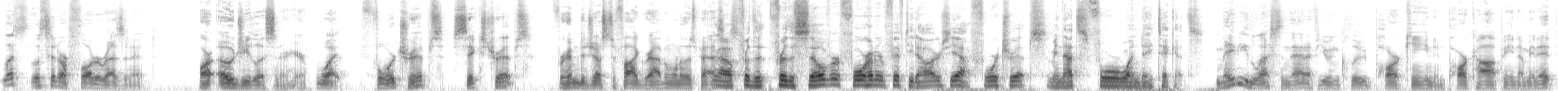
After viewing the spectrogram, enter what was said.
let's let's hit our Florida resident, our OG listener here. What four trips, six trips for him to justify grabbing one of those passes? Uh, for the for the silver, four hundred fifty dollars. Yeah, four trips. I mean, that's four one day tickets. Maybe less than that if you include parking and park hopping. I mean it.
